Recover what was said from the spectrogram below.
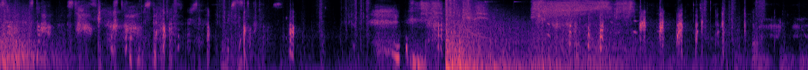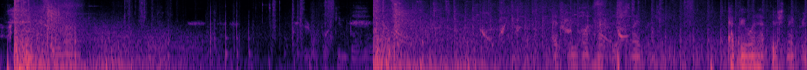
Stop, stop, stop. Stop, stop, stop, stop, stop. They're fucking below. Everyone have their snipers aimed. Everyone have their snipers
